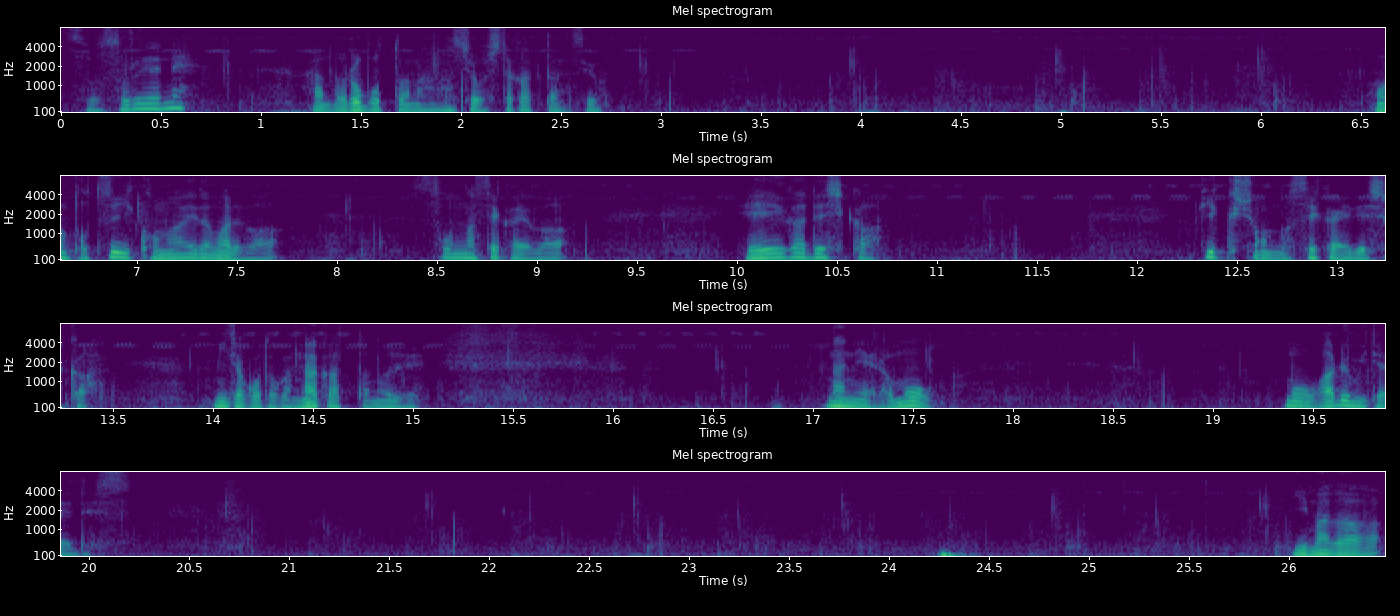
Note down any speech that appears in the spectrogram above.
そうそれでねあのロボットの話をしたかったんですよ。ほんとついこの間まではそんな世界は映画でしかフィクションの世界でしか見たことがなかったので何やらもうもうあるみたいです。いまだ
